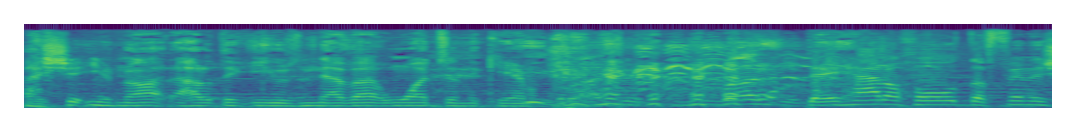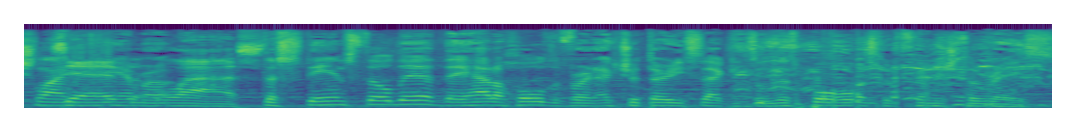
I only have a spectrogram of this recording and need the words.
I shit you not. I don't think he was never once in the camera. they had to hold the finish line Dead camera. last. The stand still there. They had to hold it for an extra thirty seconds so this poor horse could finish the race.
